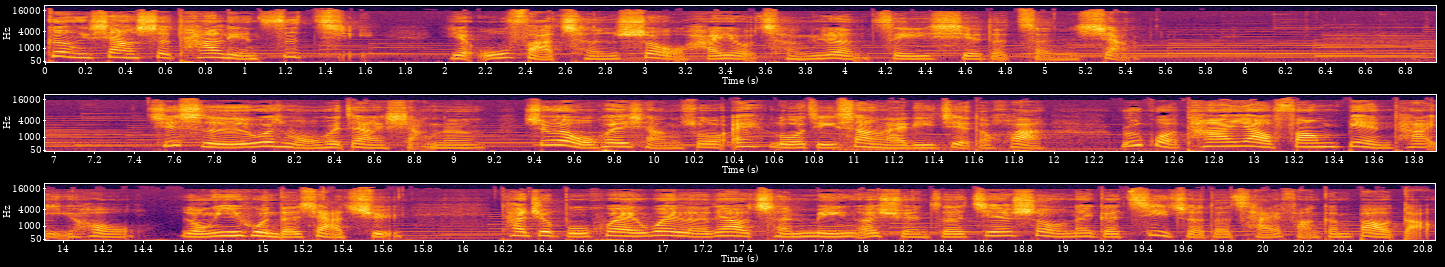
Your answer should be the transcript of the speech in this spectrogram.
更像是他连自己也无法承受，还有承认这一些的真相。其实为什么我会这样想呢？是因为我会想说，哎，逻辑上来理解的话，如果他要方便他以后容易混得下去。他就不会为了要成名而选择接受那个记者的采访跟报道。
